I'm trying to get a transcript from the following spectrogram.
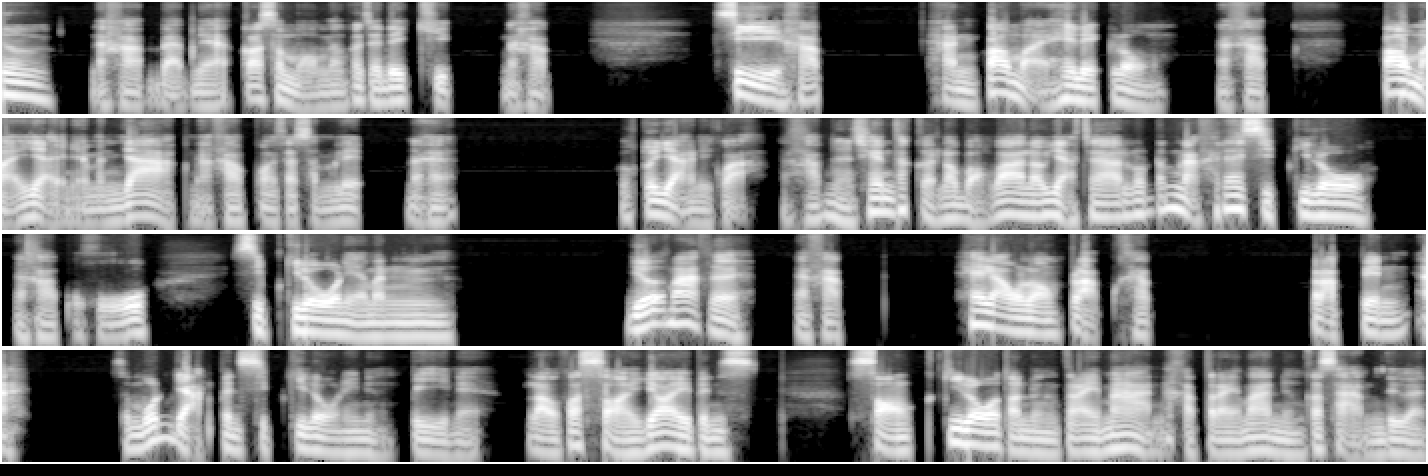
นึงนะครับ แบบเนี้ยก็สมองมันก็จะได้คิดนะครับสี่ครับ หันเป้าหมายให้เล็กลงนะครับ เป้าหมายใหญ่เนี่ยมันยากนะครับกว่าจะสำเร็จนะฮะ ยกตัวอย่างดีกว่านะครับอย่างเช่นถ้าเกิดเราบอกว่าเราอยากจะลดน้ำหนักให้ได้สิบกิโลนะครับโอ้โหสิบกิโลเนี่ยมันเยอะมากเลยนะครับ ให้เราลองปรับครับ ปรับเป็นอะสมมติอยากเป็นสิบกิโลในหนึ่งปีเนี่ย เราก็ซอยย่อยเป็นสองกิโลต่อหนึ่งไตรมาสนะครับไตรมาสหนึ่งก็สามเดือน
